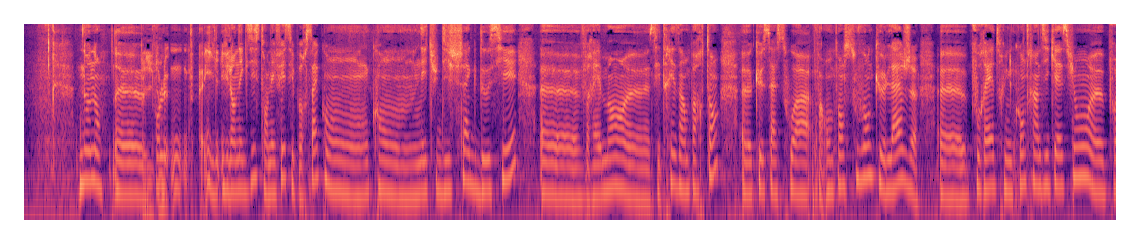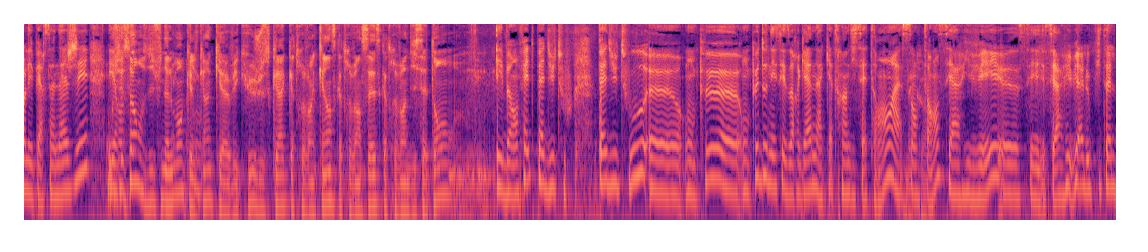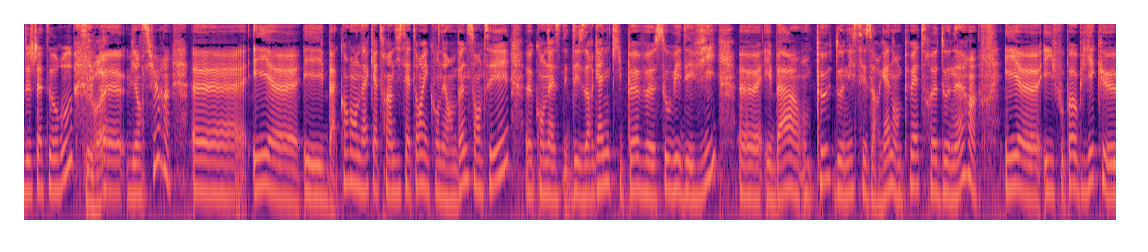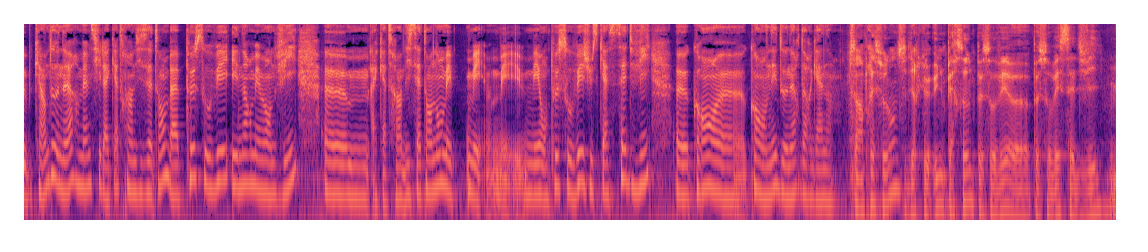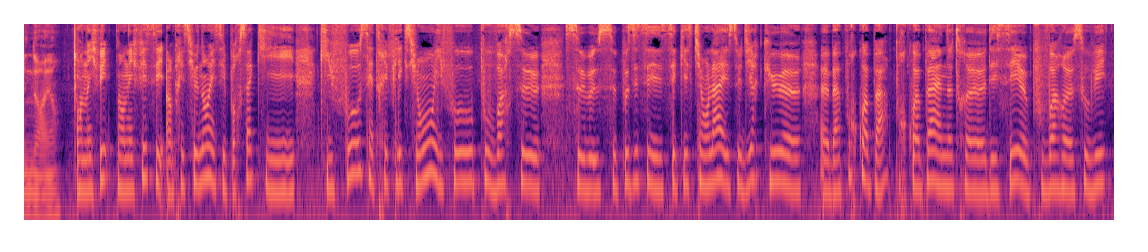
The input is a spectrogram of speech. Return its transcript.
Non, non. euh, pour le, il, il en existe en effet. C'est pour ça qu'on qu'on étudie chaque dossier. Euh, vraiment, euh, c'est très important que ça soit. Enfin, on pense souvent que l'âge pourrait être une contre-indication pour les personnes âgées. Oui, c'est en- ça, on se dit finalement quelqu'un qui a vécu jusqu'à 95, 96, 97 ans. Eh ben en fait pas du tout, pas du tout. On peut on peut donner ses organes à 97 ans, à 100 D'accord. ans, c'est arrivé, euh, c'est arrivé à l'hôpital de Châteauroux, vrai? Euh, bien sûr. Euh, et euh, et bah quand on a 97 ans et qu'on est en bonne santé, euh, qu'on a des organes qui peuvent sauver des vies, et bah on peut donner ses organes, on peut être donneur. Et, et il faut pas oublier que qu'un donneur, même s'il a 97 ans, bah, peut sauver énormément de vies. À 97 ans non, mais mais mais mais on peut sauver jusqu'à 7 vies quand quand on est donneur d'organes. C'est impressionnant de se dire qu'une personne peut sauver, euh, peut sauver cette vie, mine de rien. En effet, en effet, c'est impressionnant et c'est pour ça qu'il qu'il faut cette réflexion. Il faut pouvoir se se, se poser ces, ces questions-là et se dire que euh, euh, bah pourquoi pas, pourquoi pas à notre décès pouvoir sauver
